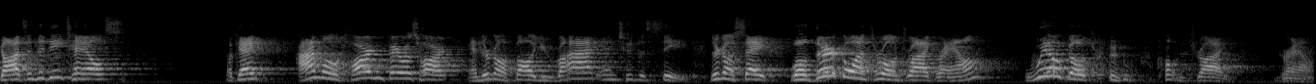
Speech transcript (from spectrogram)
God's in the details. Okay? I'm going to harden Pharaoh's heart, and they're going to follow you right into the sea. They're going to say, well, they're going through on dry ground. We'll go through on dry ground.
